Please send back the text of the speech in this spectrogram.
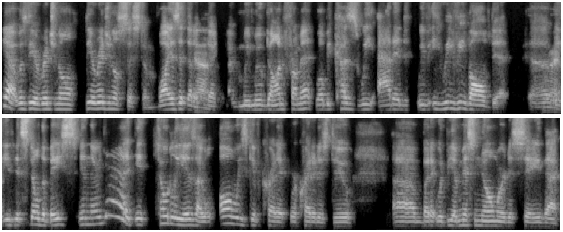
yeah, it was the original the original system. Why is it that, yeah. it, that we moved on from it? Well, because we added we've we've evolved it uh, right. is it still the base in there? Yeah, it, totally is. I will always give credit where credit is due. Um, but it would be a misnomer to say that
